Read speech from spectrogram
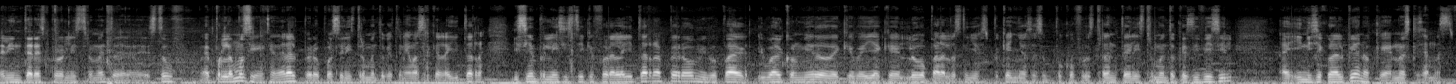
el interés por el instrumento estuvo, eh, por la música en general, pero pues el instrumento que tenía más cerca de la guitarra. Y siempre le insistí que fuera la guitarra, pero mi papá igual con miedo de que veía que luego para los niños pequeños es un poco frustrante el instrumento que es difícil, eh, inicié con el piano, que no es que sea más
